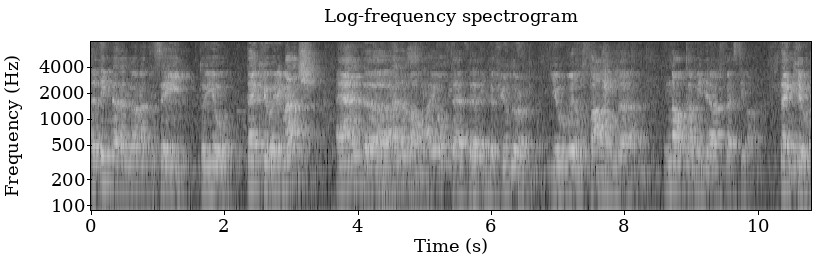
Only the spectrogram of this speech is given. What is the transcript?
I think that I'm going to say to you, thank you very much. And uh, I don't know, I hope that uh, in the future you will found uh, not a media art festival. Thank you.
